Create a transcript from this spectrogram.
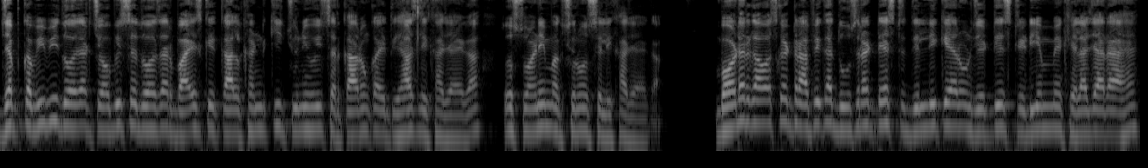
जब कभी भी 2024 से 2022 के कालखंड की चुनी हुई सरकारों का इतिहास लिखा जाएगा तो स्वर्णिम अक्षरों से लिखा जाएगा। बॉर्डर गावस्कर ट्रॉफी का दूसरा टेस्ट दिल्ली के अरुण जेटली स्टेडियम में खेला जा रहा है।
